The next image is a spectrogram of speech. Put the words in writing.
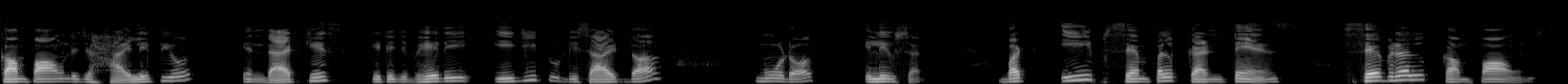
compound is highly pure, in that case, it is very easy to decide the mode of elution. But if sample contains several compounds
